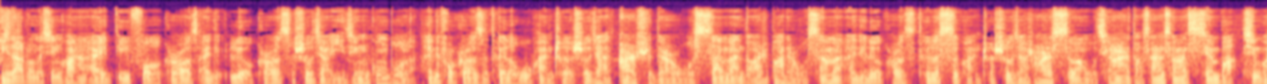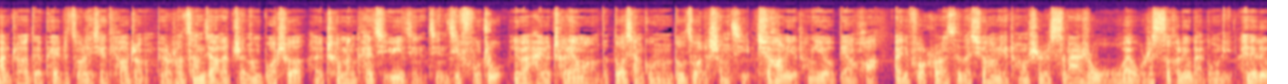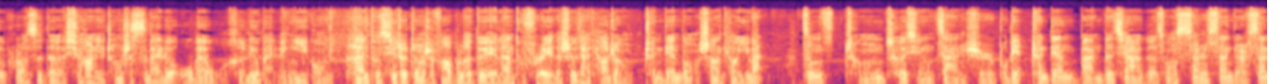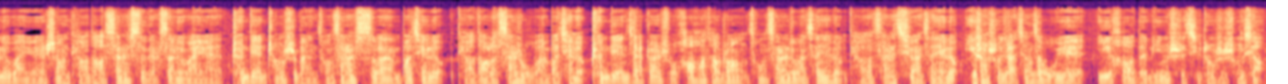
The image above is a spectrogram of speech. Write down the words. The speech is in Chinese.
一汽大众的新款 ID.4 Cross、ID.6 Cross 售价已经公布了。ID.4 Cross 推了五款车，售价二十点五三万到二十八点五三万；ID.6 Cross 推了四款车，售价是二十四万五千二到三十三万四千八。新款主要对配置做了一些调整，比如说增加了智能泊车，还有车门开启预警、紧急辅助，另外还有车联网的多项功能都做了升级。续航里程也有变化，ID.4 Cross 的续航里程是四百二十五、五百五十四和六百公里；ID.6 Cross 的续航里程是四百六、五百五和六百零一公里。蓝图车正式发布了对蓝图 Free 的售价调整，纯电动上调一万，增程车型暂时不变。纯电版的价格从三十三点三六万元上调到三十四点三六万元，纯电城市版从三十四万八千六调到了三十五万八千六，纯电加专属豪华套装从三十六万三千六调到三十七万三千六。以上售价将在五月一号的零时起正式生效。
